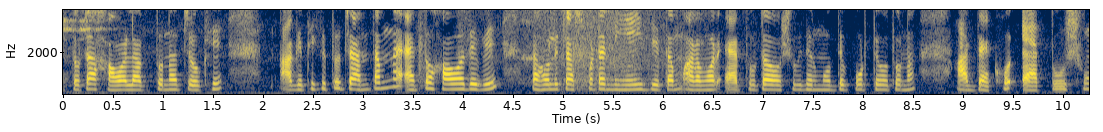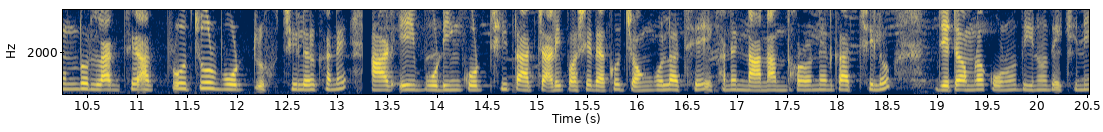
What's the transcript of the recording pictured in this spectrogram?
এতটা হাওয়া লাগতো না চোখে। আগে থেকে তো জানতাম না, এত হাওয়া দেবে, তাহলে চশমাটা নিয়েই যেতাম। আর আমার এতটা অসুবিধার মধ্যে পড়তে হতো না। আর দেখো, এত সুন্দর লাগছে, আর প্রচুর বোর্ড ছিল এখানে। আর এই বোর্ডিং করছি, তার চারিপাশে দেখো জঙ্গল আছে, এখানে নানান ধরনের গাছ ছিল, যেটা আমরা কোনো দিনও দেখিনি।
